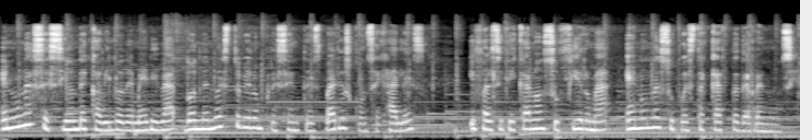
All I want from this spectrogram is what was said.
En una sesión de Cabildo de Mérida donde no estuvieron presentes varios concejales y falsificaron su firma en una supuesta carta de renuncia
